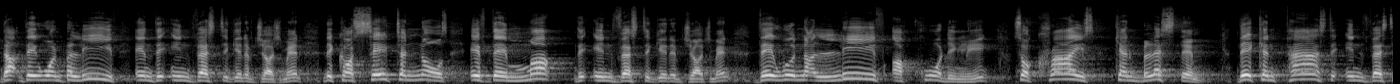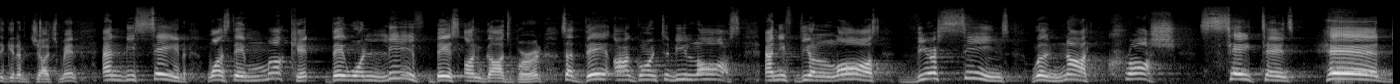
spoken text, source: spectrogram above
that they won't believe in the investigative judgment because Satan knows if they mock the investigative judgment, they will not live accordingly. So Christ can bless them they can pass the investigative judgment and be saved. Once they mock it, they won't live based on God's word. So they are going to be lost. And if they're lost, their sins will not crush Satan's head.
